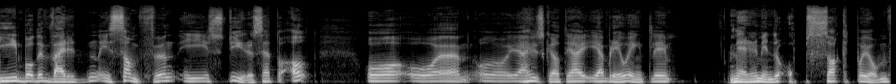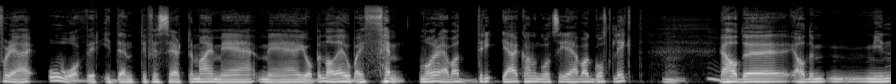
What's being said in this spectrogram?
I både verden, i samfunn, i styresett og alt. Og, og, eh, og jeg husker at jeg, jeg ble jo egentlig mer eller mindre oppsagt på jobben fordi jeg overidentifiserte meg med, med jobben. Da hadde jeg jobba i 15 år, og jeg, var jeg kan godt si jeg var godt likt. Jeg, hadde, jeg hadde min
